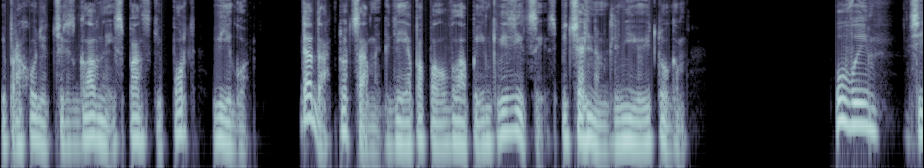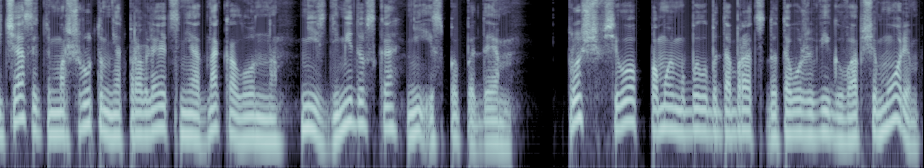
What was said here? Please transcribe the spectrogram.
и проходит через главный испанский порт Виго. Да-да, тот самый, где я попал в лапы Инквизиции с печальным для нее итогом. Увы, сейчас этим маршрутом не отправляется ни одна колонна, ни из Демидовска, ни из ППД. Проще всего, по-моему, было бы добраться до того же Вига вообще морем.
